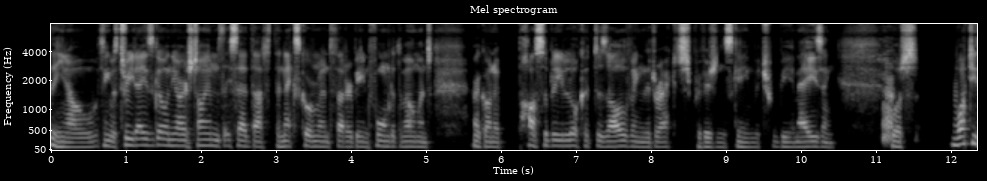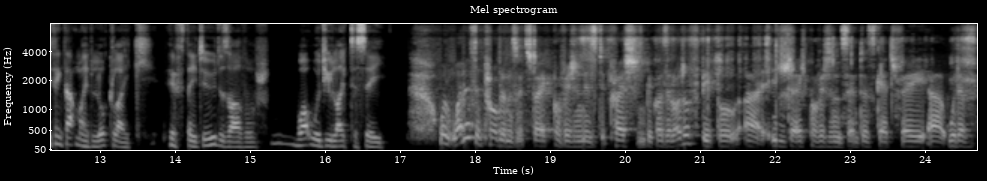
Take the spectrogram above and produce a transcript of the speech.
you know, I think it was three days ago in the Irish Times, they said that the next government that are being formed at the moment are going to possibly look at dissolving the direct provision scheme, which would be amazing. But what do you think that might look like if they do dissolve it? What would you like to see? Well, one of the problems with direct provision is depression because a lot of people uh, in direct provision centers get very, uh, would have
